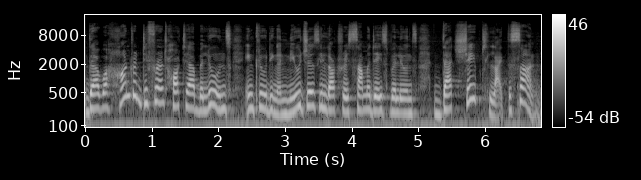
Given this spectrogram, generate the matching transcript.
There were 100 different hot air balloons, including a New Jersey Lottery Summer Days balloons that shaped like the sun.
